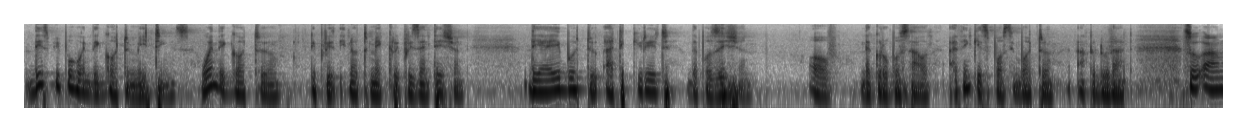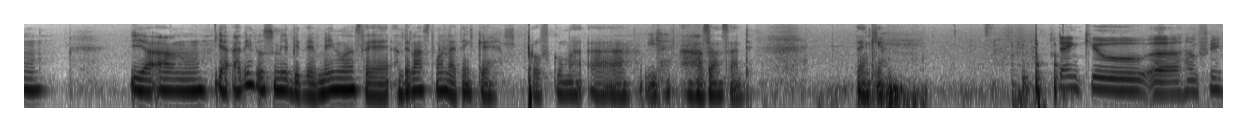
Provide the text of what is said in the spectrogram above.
these people, when they go to meetings, when they go to you know to make representation, they are able to articulate the position of the global south. I think it's possible to uh, to do that. So um, yeah, um, yeah, I think those may be the main ones. Uh, and the last one, I think uh, Prof. Kuma uh, has answered. Thank you. Thank you, uh, Humphrey.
